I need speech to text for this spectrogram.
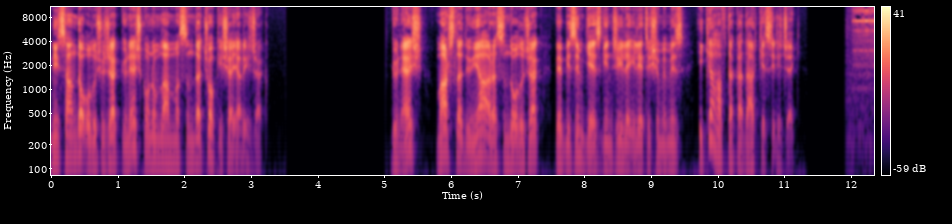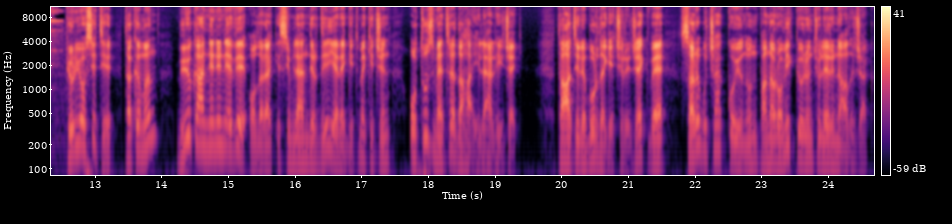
Nisan'da oluşacak güneş konumlanmasında çok işe yarayacak. Güneş, Mars'la Dünya arasında olacak ve bizim gezginciyle iletişimimiz iki hafta kadar kesilecek. Curiosity, takımın Büyük Annenin Evi olarak isimlendirdiği yere gitmek için 30 metre daha ilerleyecek. Tatili burada geçirecek ve Sarı Bıçak Koyu'nun panoramik görüntülerini alacak.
